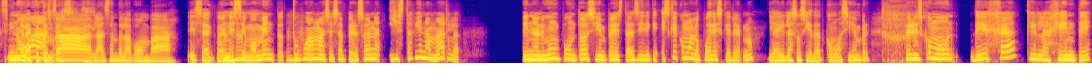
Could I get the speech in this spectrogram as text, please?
Sí, no la que te está lanzando la bomba. Exacto, en ese momento. Tú amas a esa persona y está bien amarla. En algún punto siempre estás así de que, es que cómo lo puedes querer, ¿no? Y ahí la sociedad como siempre. Pero es como un, deja que la gente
